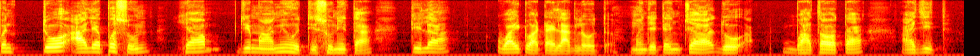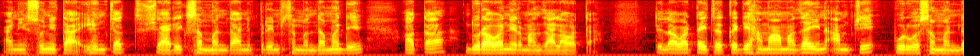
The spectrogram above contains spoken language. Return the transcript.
पण तो आल्यापासून ह्या जी मामी होती सुनीता तिला वाईट वाटायला लागलं होतं. म्हणजे त्यांच्या जो भाचा होता. अजित आणि सुनीता यांच्यात शारीरिक संबंध आणि प्रेमसंबंधामध्ये आता दुरावा निर्माण झाला होता. तिला वाटायचं कधी हा मामा जाईन? आमचे पूर्वसंबंध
